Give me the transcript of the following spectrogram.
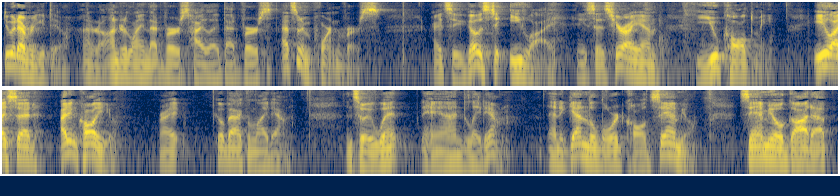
do whatever you do. I don't know, underline that verse, highlight that verse. That's an important verse. Right? So he goes to Eli and he says, Here I am, you called me. Eli said, I didn't call you, right? Go back and lie down. And so he went and lay down. And again the Lord called Samuel. Samuel got up,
